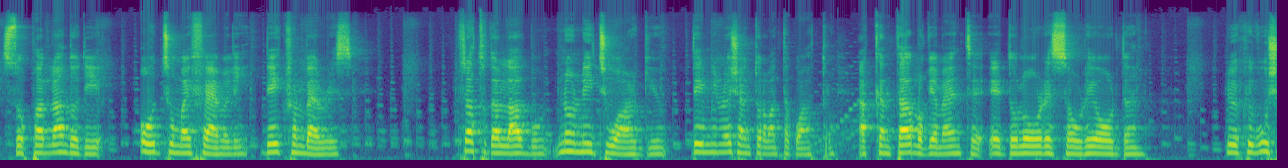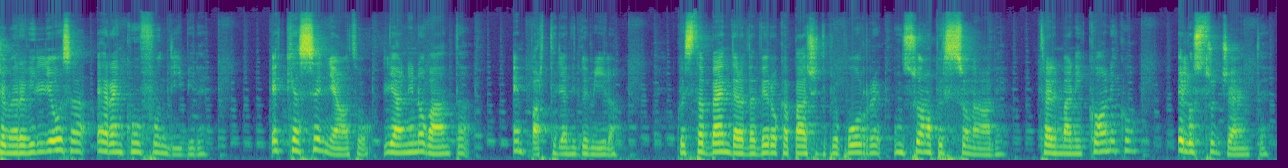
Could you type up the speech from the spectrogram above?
Sto parlando di Ode to My Family dei Cranberries, tratto dall'album Non Need to Argue del 1994. A cantarlo ovviamente è Dolores O'Riordan, la cui voce meravigliosa era inconfondibile e che ha segnato gli anni 90 e in parte gli anni 2000. Questa band era davvero capace di proporre un suono personale tra il maniconico e lo struggente,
